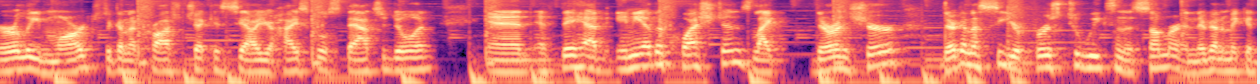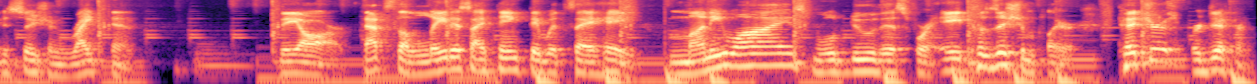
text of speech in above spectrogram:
early march they're going to cross check and see how your high school stats are doing and if they have any other questions, like they're unsure, they're going to see your first two weeks in the summer and they're going to make a decision right then. They are. That's the latest I think they would say, hey, money wise, we'll do this for a position player. Pitchers are different.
